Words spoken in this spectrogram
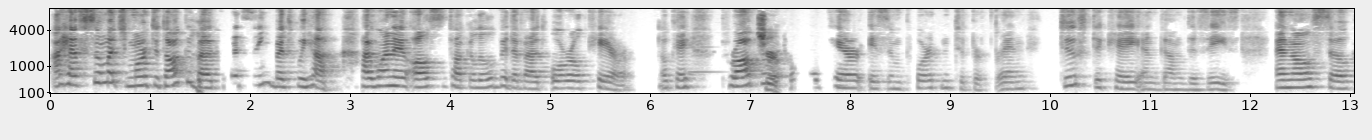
I have so much more to talk about dressing, but we have, I want to also talk a little bit about oral care. Okay. Proper sure. care is important to prevent tooth decay and gum disease. And also,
